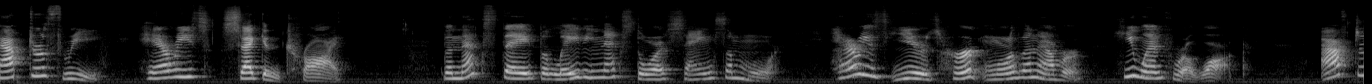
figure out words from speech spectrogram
Chapter 3 Harry's Second Try. The next day, the lady next door sang some more. Harry's ears hurt more than ever. He went for a walk. After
